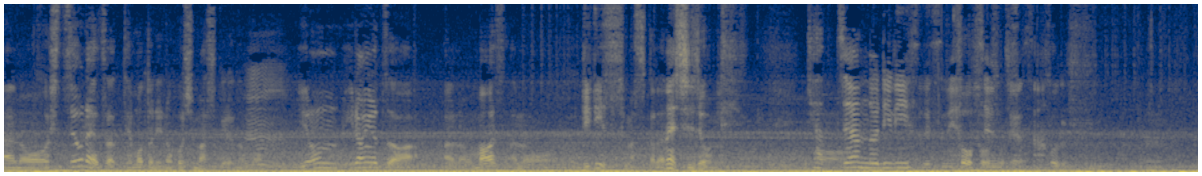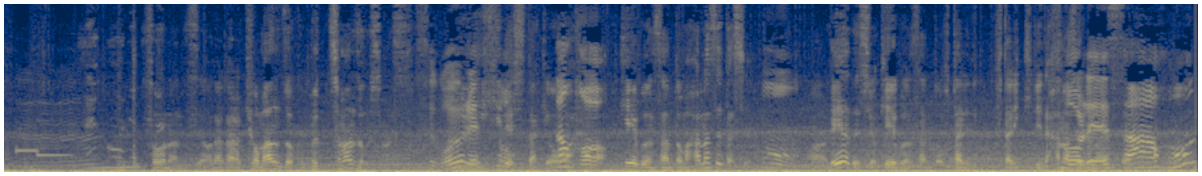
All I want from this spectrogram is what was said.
あの必要なやつは手元に残しますけれども、ういろんいらんやつはあの回すあのリリースしますからね市場に。キャッチリリースですねそうそうそうそう。です、うん、そうなんですよ。だから今日満足むっちゃ満足してます。すごい嬉しいい日でした今日は。なんか。ケイブンさんとも話せたし。うん。あレアですよケイブンさんと2人で二人きりで話せるのそれさ本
